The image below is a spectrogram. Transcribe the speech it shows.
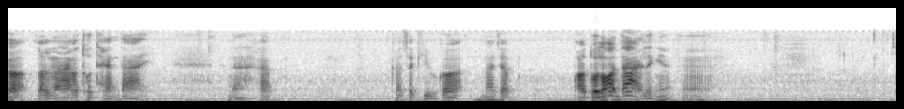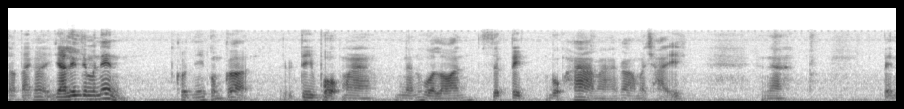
ก็ลาน่าก็ทดแทนได้นะครับ ก็สกิลก็น่าจะเอาตัวรอดได้อะไรเงี้ยต่อไปก็ยาลิลิมาเน่นคนนี้ผมก็ตีบวกมานนั้นหัวร้อนสึกติดบวกห้ามาก็เอามาใช้นะเป็น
